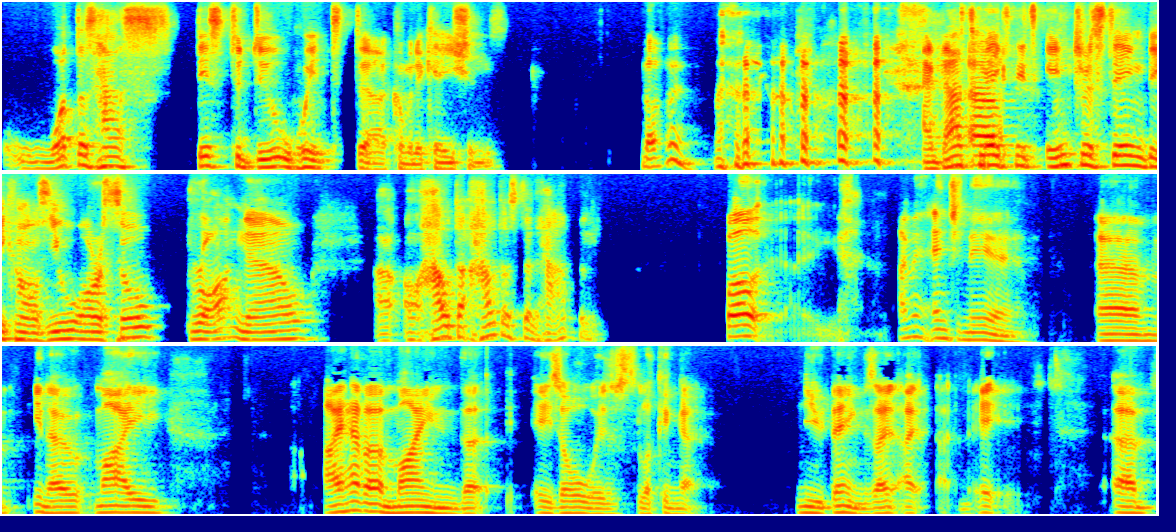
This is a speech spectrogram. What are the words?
What does has this to do with the communications? Nothing. and that um, makes it interesting because you are so broad now. Uh, how, how does that happen? Well, I'm an engineer. Um, you know, my I have a mind that is always looking at new things. I, I it, um,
